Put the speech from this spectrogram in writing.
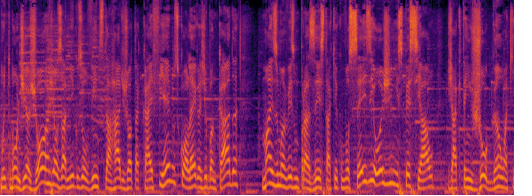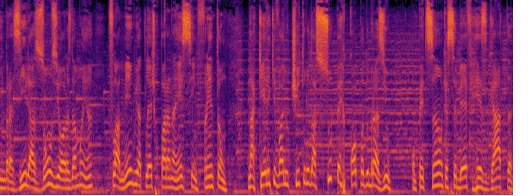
Muito bom dia, Jorge, aos amigos ouvintes da Rádio JKFM, os colegas de bancada. Mais uma vez um prazer estar aqui com vocês e hoje em especial, já que tem jogão aqui em Brasília às 11 horas da manhã, Flamengo e Atlético Paranaense se enfrentam naquele que vale o título da Supercopa do Brasil. Competição que a CBF resgata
